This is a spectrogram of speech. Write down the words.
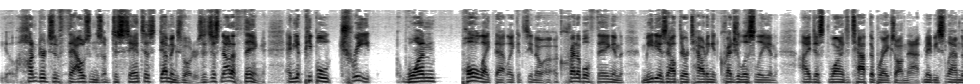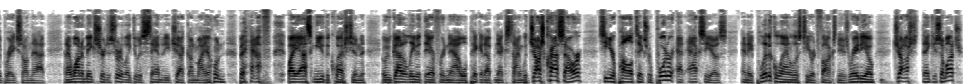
you know, hundreds of thousands of DeSantis Demings voters. It's just not a thing. And yet people treat one poll like that like it's you know a, credible thing and media's out there touting it credulously and i just wanted to tap the brakes on that maybe slam the brakes on that. And i want to make sure to sort of like do a sanity check on my own behalf by asking you the question and we've got to leave it there for now. We'll pick it up next time with josh kraushaar senior politics reporter at axios and a political analyst here at fox news radio. Josh thank you so much.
